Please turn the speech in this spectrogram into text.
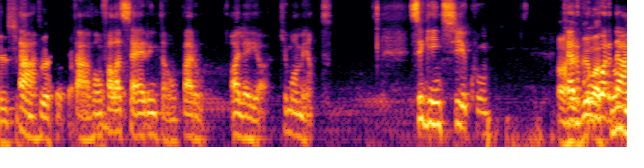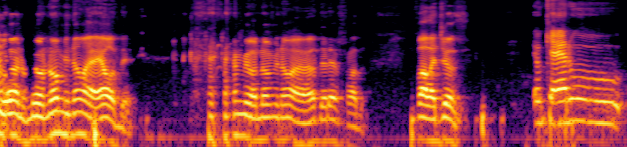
Esse tá, é tá, vamos falar sério então. Parou. Olha aí, ó, que momento. Seguinte, Chico. A quero revelação concordar. do ano. Meu nome não é Helder. Meu nome não é Helder, é foda. Fala, Josi. Eu quero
